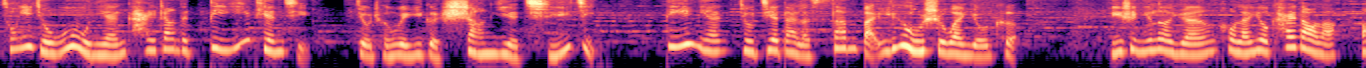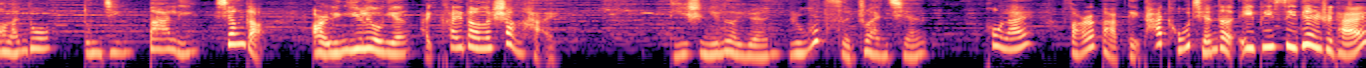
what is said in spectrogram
从一九五五年开张的第一天起，就成为一个商业奇迹。第一年就接待了三百六十万游客。迪士尼乐园后来又开到了奥兰多、东京、巴黎、香港，二零一六年还开到了上海。迪士尼乐园如此赚钱，后来。反而把给他投钱的 ABC 电视台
